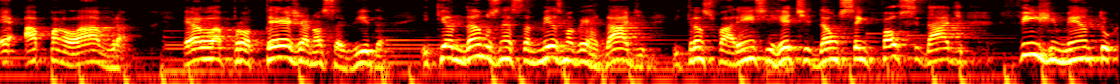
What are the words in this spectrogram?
é a palavra. Ela protege a nossa vida e que andamos nessa mesma verdade e transparência e retidão sem falsidade, fingimento,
